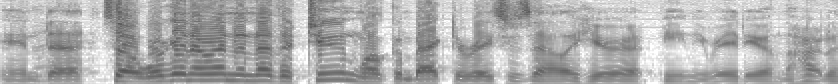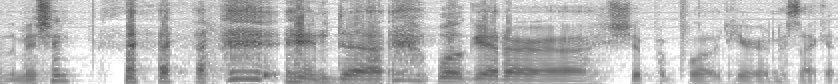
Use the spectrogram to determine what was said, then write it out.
And uh, so we're going to run another tune. Welcome back to Racers Alley here at Mutiny Radio in the heart of the mission. and uh, we'll get our uh, ship afloat here in a second.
